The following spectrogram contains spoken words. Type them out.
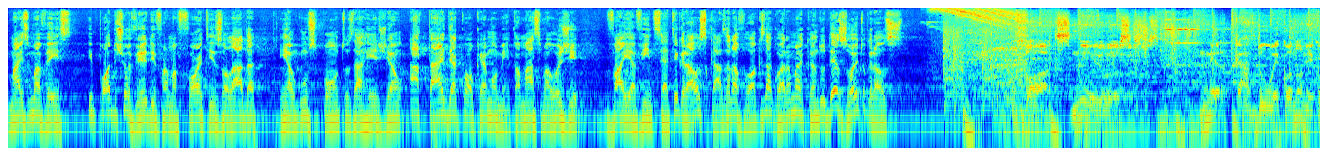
mais uma vez e pode chover de forma forte e isolada em alguns pontos da região à tarde a qualquer momento. A máxima hoje vai a 27 graus, Casa da Vox agora marcando 18 graus. Vox News. Mercado Econômico.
